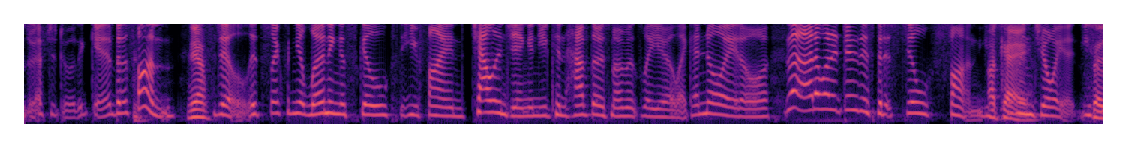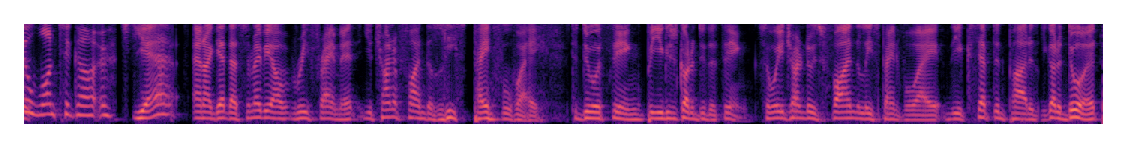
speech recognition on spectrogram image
do I have to do it again? But it's fun. Yeah. Still, it's like when you're learning a skill that you find challenging and you can have those moments where you're like annoyed or, "Ah, I don't want to do this, but it's still fun. You still enjoy it. You So- still want to go. Yeah, and I get that. So maybe I'll reframe it. You're trying to find the least painful way to do a thing, but you just got to do the thing. So what you're trying to do is find the least painful way. The accepted part is you got to do it.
